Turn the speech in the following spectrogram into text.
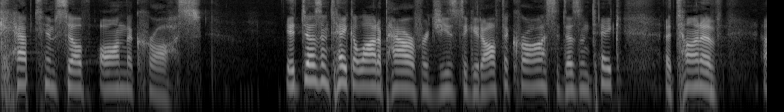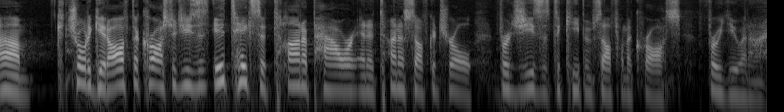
kept himself on the cross. It doesn't take a lot of power for Jesus to get off the cross. It doesn't take a ton of um, control to get off the cross for Jesus. It takes a ton of power and a ton of self control for Jesus to keep himself on the cross for you and I.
